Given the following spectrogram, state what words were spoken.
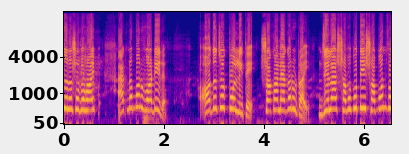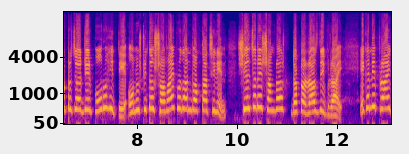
জনসভা হয় এক নম্বর ওয়ার্ডের অদচক পল্লীতে সকাল এগারোটায়। জেলার সভাপতি স্বপন ভট্টাচার্যের পৌরোহিত্যে অনুষ্ঠিত সভায় প্রধান বক্তা ছিলেন শিলচরের সংসদ ডক্টর রাজদীপ রায়। এখানে প্রায়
